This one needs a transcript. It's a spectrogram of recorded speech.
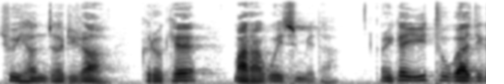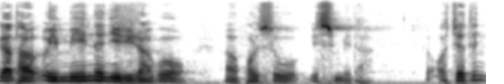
주현절이라 그렇게 말하고 있습니다. 그러니까 이 두 가지가 다 의미 있는 일이라고 어, 볼수 있습니다. 어쨌든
